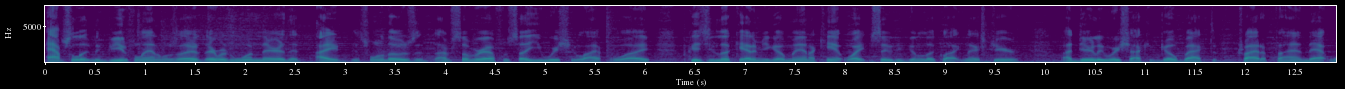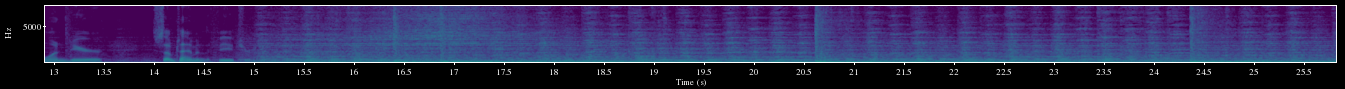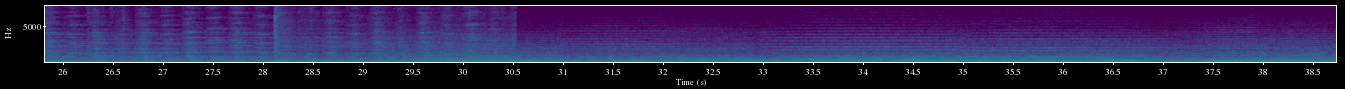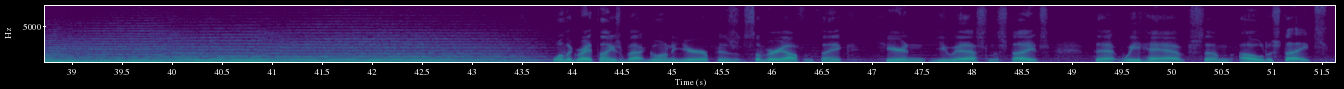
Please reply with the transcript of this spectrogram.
absolutely beautiful animals. There, there, was one there that I, it's one of those that I've so very often say you wish your life away because you look at him, you go, man, I can't wait to see what he's going to look like next year. I dearly wish I could go back to try to find that one deer sometime in the future. One of the great things about going to Europe is so very often think here in the U.S. and the States that we have some old estates.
